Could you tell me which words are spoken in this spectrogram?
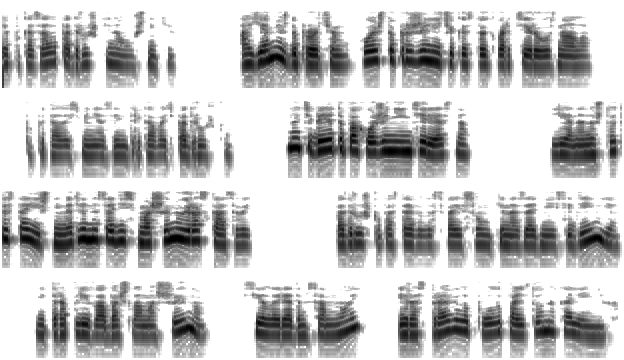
Я показала подружке наушники. А я, между прочим, кое-что про жиличек из той квартиры узнала. Попыталась меня заинтриговать подружка. Но тебе это, похоже, не интересно. Лена, ну что ты стоишь? Немедленно садись в машину и рассказывай. Подружка поставила свои сумки на заднее сиденье, неторопливо обошла машину, села рядом со мной и расправила полы пальто на коленях.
